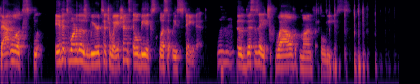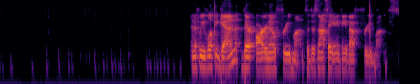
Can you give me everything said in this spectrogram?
that will, expl- if it's one of those weird situations, it will be explicitly stated. Mhm. So this is a 12 month lease. And if we look again, there are no free months. It does not say anything about free months.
